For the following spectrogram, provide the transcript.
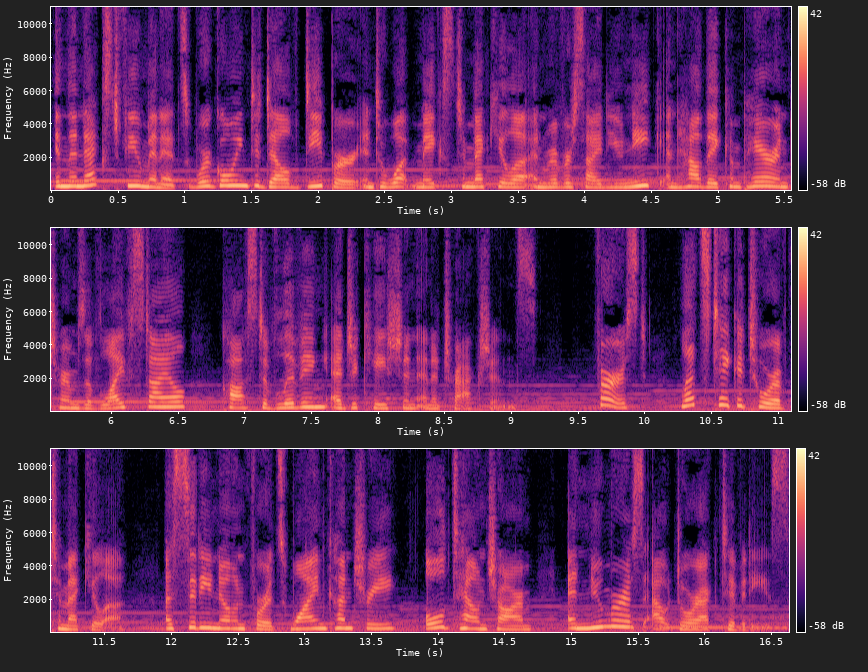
In the next few minutes, we're going to delve deeper into what makes Temecula and Riverside unique and how they compare in terms of lifestyle, cost of living, education, and attractions. First, let's take a tour of Temecula, a city known for its wine country, old town charm, and numerous outdoor activities.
